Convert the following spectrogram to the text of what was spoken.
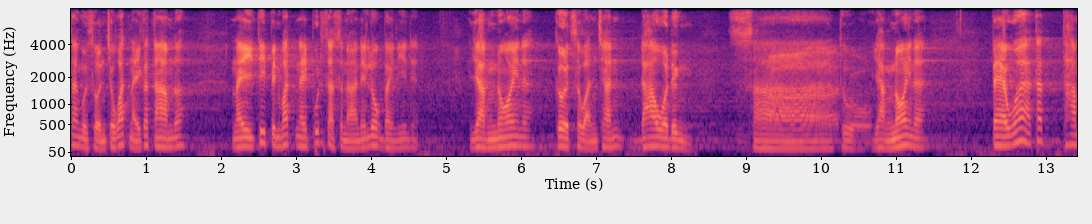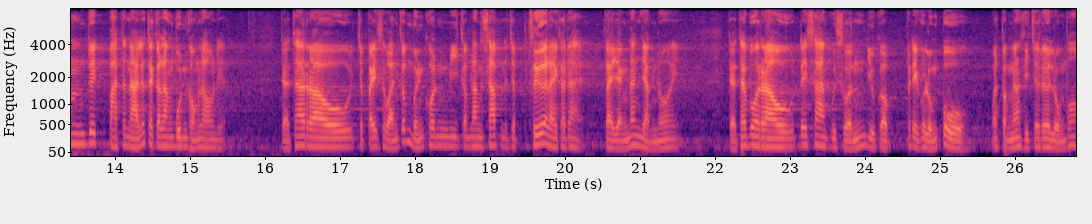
สร้างกุศลจะวัดไหนก็ตามเนาะในที่เป็นวัดในพุทธศาสนาในโลกใบนี้เนี่ยอย่างน้อยนะเกิดสวรรค์ชั้น ดาวดึงสาธุอย่างน้อยนะ แต่ว่าถ้าทำด้วยปรารถนาแล้วแต่กำลังบุญของเราเนี่ยแต่ถ้าเราจะไปสวรรค์ก็เหมือนคนมีกำลังทรัพย์จะซื้ออะไรก็ได้ แต่อย่างนั้นอย่างน้อย แต่ถ้าพวกเราได้สร้างกุศลอยู่กับพระเดชคุณหลวงปู่วัดปังน้ำศรีเจริญหลวงพ่อ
